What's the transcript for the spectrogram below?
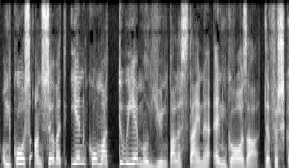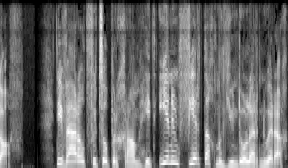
om kos aan sowat 1,2 miljoen Palestynë in Gaza te verskaf. Die Wêreldvoedselprogram het 41 miljoen dollar nodig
